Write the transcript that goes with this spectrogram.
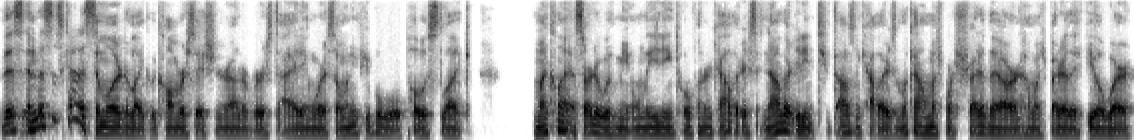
this and this is kind of similar to like the conversation around reverse dieting where so many people will post like my client started with me only eating 1200 calories and now they're eating 2000 calories and look how much more shredded they are and how much better they feel where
